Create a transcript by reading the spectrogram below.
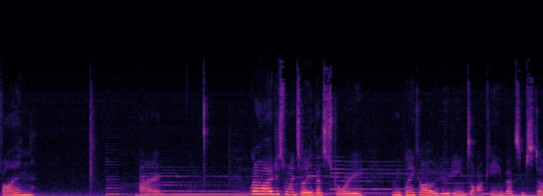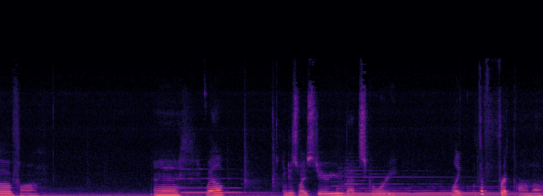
fun. Alright. Well, I just want to tell you that story. We playing Call of Duty and talking about some stuff. Uh, uh, well, I just want to share you that story. Like, what the frick, Karma?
